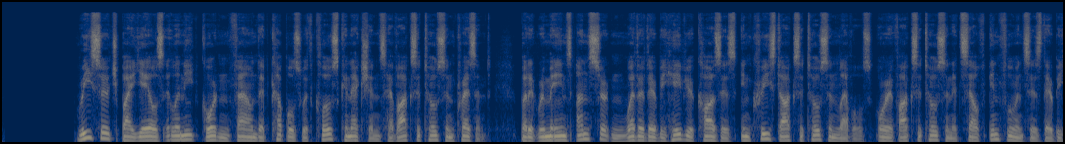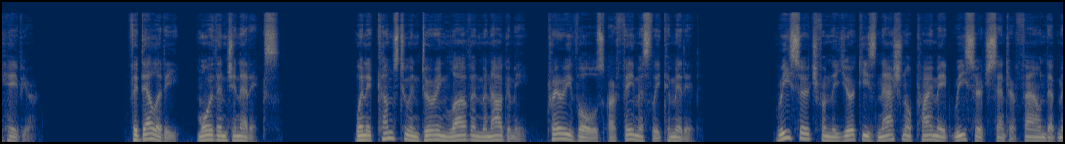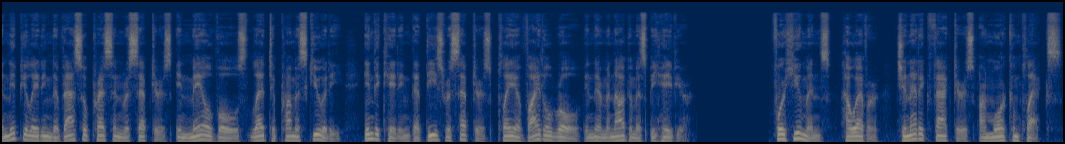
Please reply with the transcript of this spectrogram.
Research by Yale's Ilanit Gordon found that couples with close connections have oxytocin present, but it remains uncertain whether their behavior causes increased oxytocin levels or if oxytocin itself influences their behavior. Fidelity, more than genetics. When it comes to enduring love and monogamy, prairie voles are famously committed. Research from the Yerkes National Primate Research Center found that manipulating the vasopressin receptors in male voles led to promiscuity, indicating that these receptors play a vital role in their monogamous behavior. For humans, however, genetic factors are more complex.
